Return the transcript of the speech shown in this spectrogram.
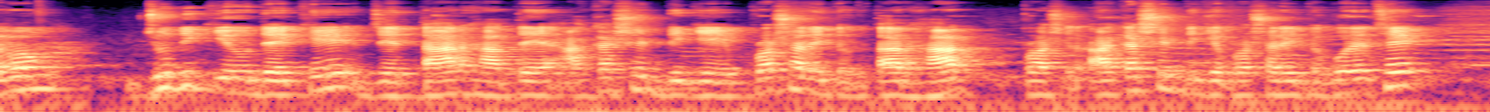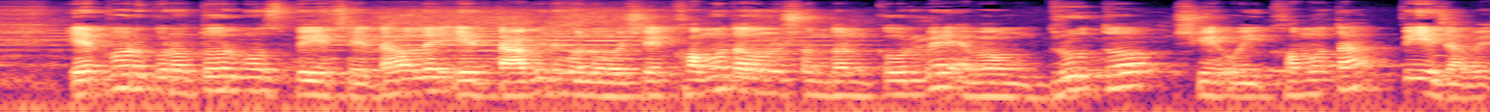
এবং যদি কেউ দেখে যে তার হাতে আকাশের দিকে প্রসারিত, তার হাত আকাশের দিকে প্রসারিত করেছে এরপর কোনো তরমুজ পেয়েছে, তাহলে এর তাবির হলো সে ক্ষমতা অনুসন্ধান করবে এবং দ্রুত সে ওই ক্ষমতা পেয়ে যাবে।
